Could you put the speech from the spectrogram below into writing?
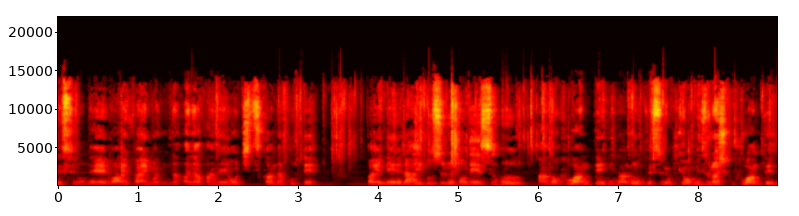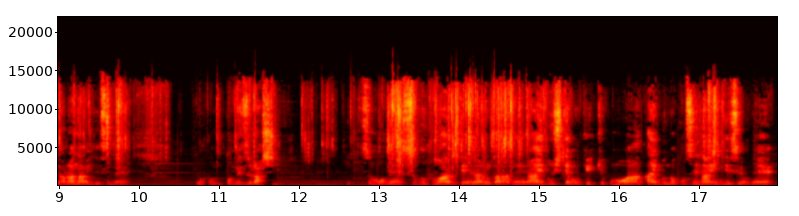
ですよね。Wi-Fi もなかなかね、落ち着かなくて。やっぱりね、ライブするとね、すぐあの不安定になるんですよ。今日珍しく不安定にならないですね。いや、ほんと珍しい。いつもね、すぐ不安定になるからね、ライブしても結局もうアーカイブ残せないんですよね。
